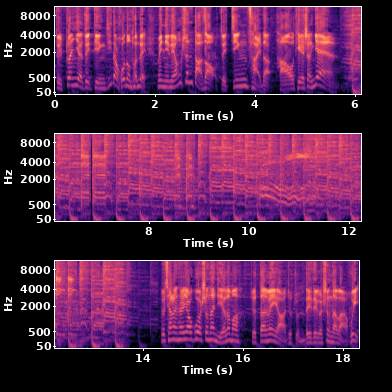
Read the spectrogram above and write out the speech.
最专业、最顶级的活动团队为你量身打造最精彩的饕餮盛宴。就前两天要过圣诞节了吗？这单位啊就准备这个圣诞晚会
